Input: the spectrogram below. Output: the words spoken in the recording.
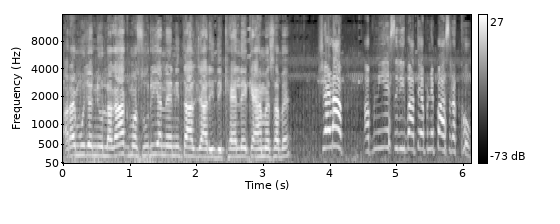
अरे मुझे न्यू लगा मसूरी या नैनीताल जा रही दिखे लेके हमें सब है? शट अप अपनी ये सिली बातें अपने पास रखो।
